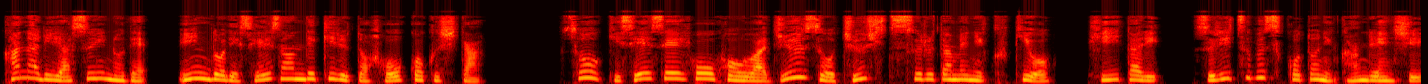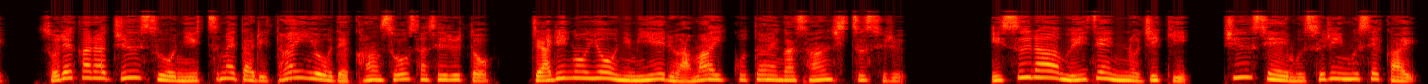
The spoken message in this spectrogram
かなり安いので、インドで生産できると報告した。早期生成方法はジュースを抽出するために茎を引いたり、すりつぶすことに関連し、それからジュースを煮詰めたり太陽で乾燥させると、砂利のように見える甘い個体が産出する。イスラーム以前の時期、中世ムスリム世界、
